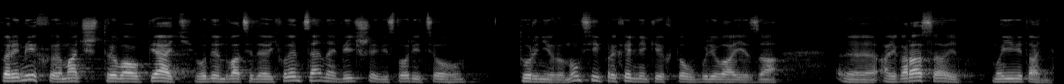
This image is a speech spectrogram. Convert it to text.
переміг. Матч тривав 5 годин 29 хвилин. Це найбільше в історії цього турніру. Ну, всі прихильники, хто вболіває за е, Алькараса, мої вітання.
